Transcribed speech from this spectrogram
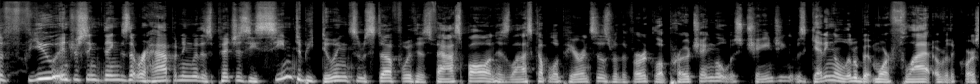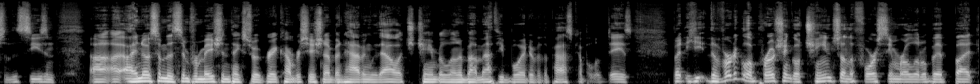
a few interesting things that were happening with his pitches. He seemed to be doing some stuff with his fastball in his last couple appearances where the vertical approach angle was changing. It was getting a little bit more flat over the course of the season. Uh, I, I know some of this information thanks to a great conversation I've been having with Alex Chamberlain about Matthew Boyd over the past couple of days. But he, the vertical approach angle changed on the four seamer a little bit, but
